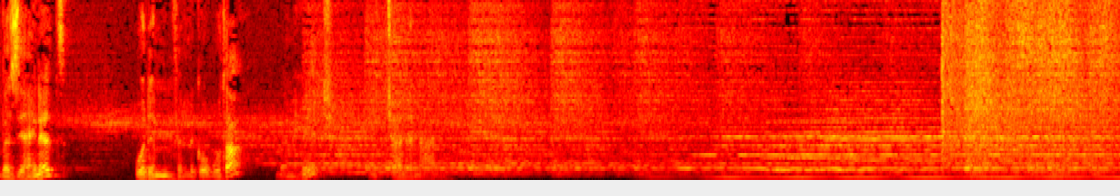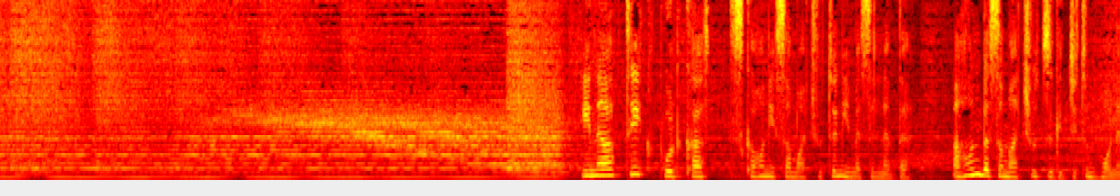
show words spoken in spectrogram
በዚህ አይነት ወደምንፈልገው ቦታ ለመሄድ ይቻለናል። ኢናብቴክ ፖድካስት እስካሁን የሰማችሁትን ይመስል ነበር። አሁን በሰማችሁት ዝግጅትም ሆነ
